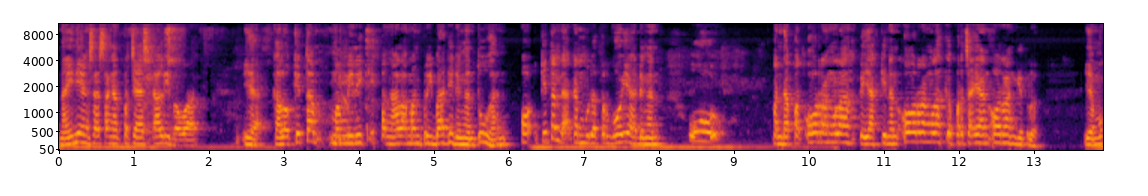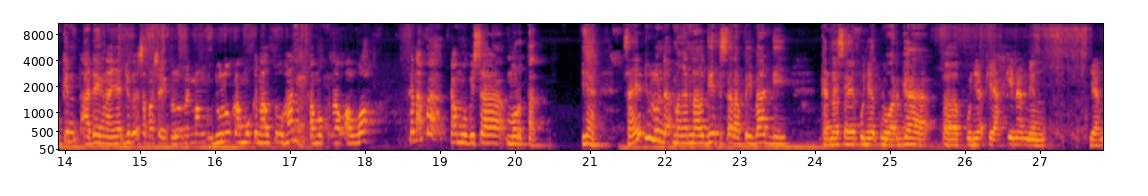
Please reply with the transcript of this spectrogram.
Nah, ini yang saya sangat percaya sekali bahwa Ya, kalau kita memiliki pengalaman pribadi dengan Tuhan, oh kita tidak akan mudah tergoyah dengan oh pendapat orang lah, keyakinan orang lah, kepercayaan orang gitu loh. Ya mungkin ada yang nanya juga sama saya, kalau memang dulu kamu kenal Tuhan, kamu kenal Allah, kenapa kamu bisa murtad? Ya, saya dulu tidak mengenal dia secara pribadi, karena saya punya keluarga, eh, punya keyakinan yang yang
